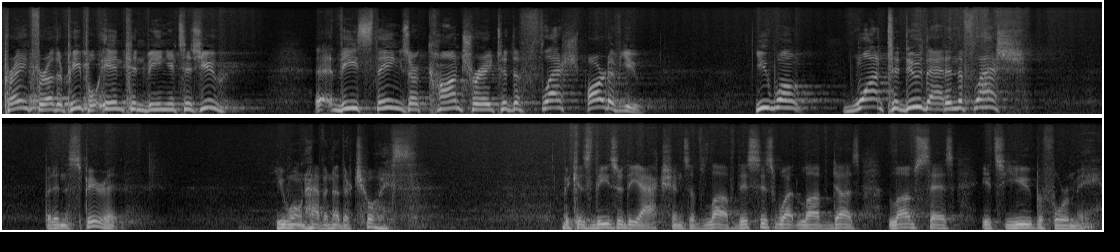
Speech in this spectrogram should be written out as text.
Praying for other people inconveniences you. Uh, these things are contrary to the flesh part of you. You won't want to do that in the flesh. But in the spirit, you won't have another choice. Because these are the actions of love. This is what love does. Love says, It's you before me.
